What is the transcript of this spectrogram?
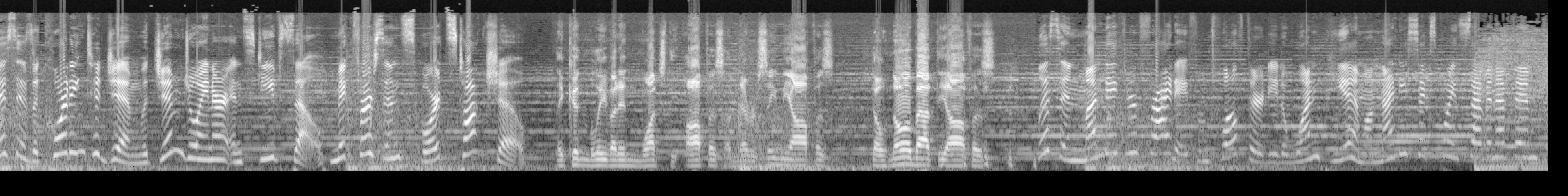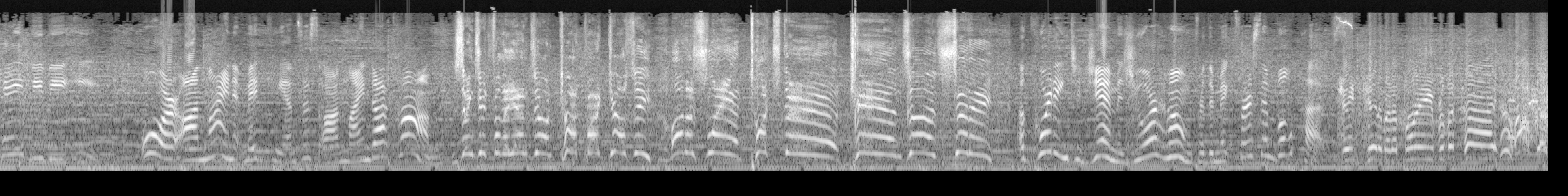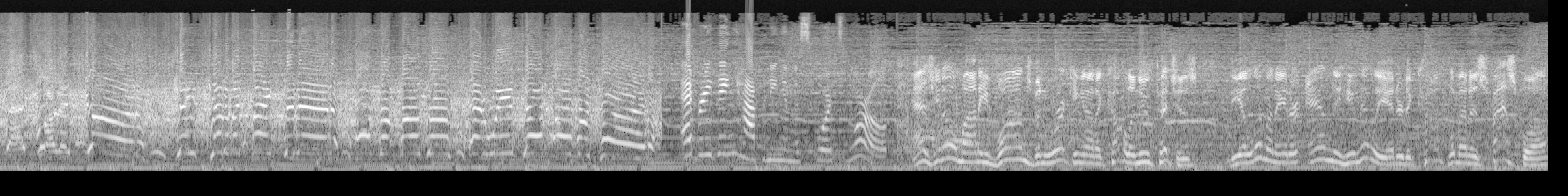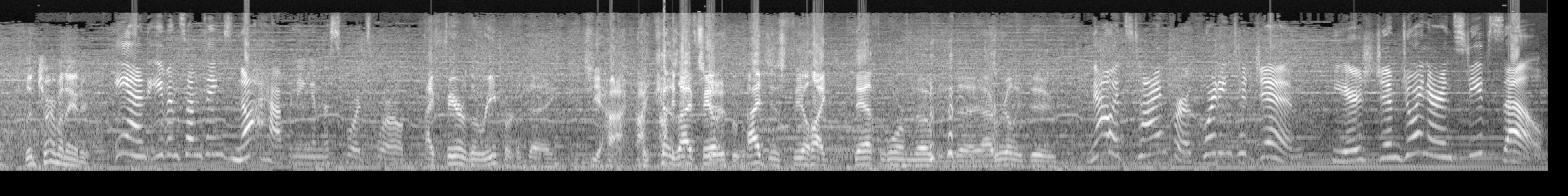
This is According to Jim with Jim Joyner and Steve Sell, McPherson's sports talk show. They couldn't believe I didn't watch The Office. I've never seen The Office. Don't know about The Office. Listen Monday through Friday from 12:30 to 1 p.m. on 96.7 FM KBBE or online at midkansasonline.com. Zings it for the end zone, caught by Kelsey on a slant, touchdown, Kansas City. According to Jim, is your home for the McPherson Bullpups. Chase Kinnaman a three for the tie, off the backboard, it's good. Chase Kinnaman makes it in off the buzzer, and we've got overtime. Everything happening in the sports world. As you know, Monty, Vaughn's been working on a couple of new pitches the Eliminator and the Humiliator to complement his fastball, the Terminator. And even some things not happening in the sports world. I fear the Reaper today. Yeah, because I, I feel too. I just feel like death warmed over today. I really do. Now it's time for According to Jim. Here's Jim Joyner and Steve Sell.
